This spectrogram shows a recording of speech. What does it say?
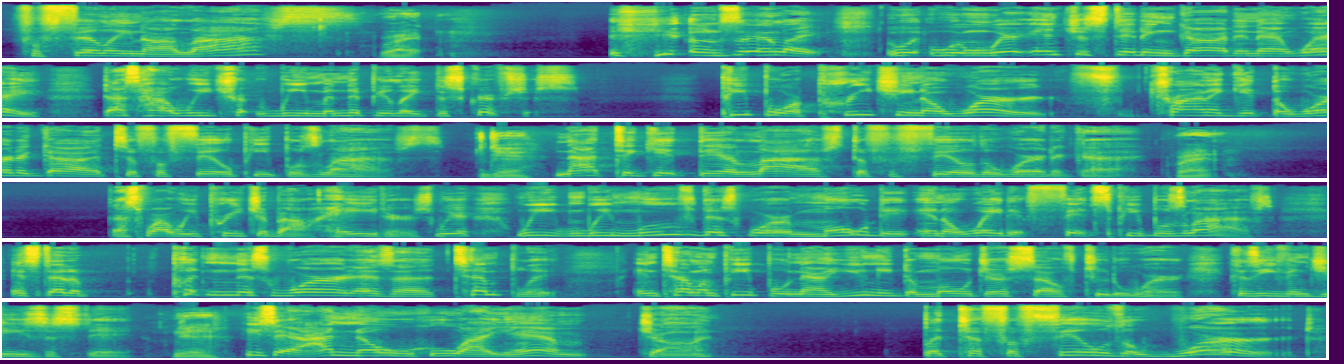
fulfilling our lives. Right. You know what I'm saying? Like when we're interested in God in that way, that's how we tr- we manipulate the scriptures. People are preaching a word, f- trying to get the word of God to fulfill people's lives, Yeah. not to get their lives to fulfill the word of God. Right. That's why we preach about haters. We we we move this word molded in a way that fits people's lives instead of putting this word as a template and telling people now you need to mold yourself to the word because even Jesus did. Yeah. He said, "I know who I am, John, but to fulfill the word,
